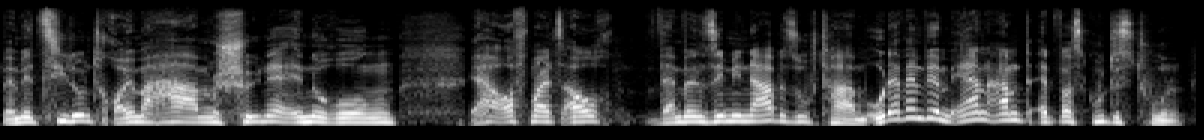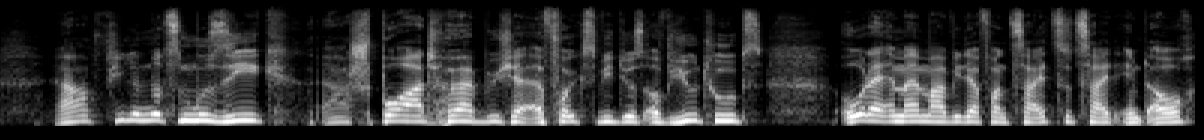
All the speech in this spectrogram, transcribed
wenn wir Ziele und Träume haben, schöne Erinnerungen. Ja, oftmals auch, wenn wir ein Seminar besucht haben oder wenn wir im Ehrenamt etwas Gutes tun. Ja, viele nutzen Musik, ja, Sport, Hörbücher, Erfolgsvideos auf YouTubes oder immer mal wieder von Zeit zu Zeit eben auch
